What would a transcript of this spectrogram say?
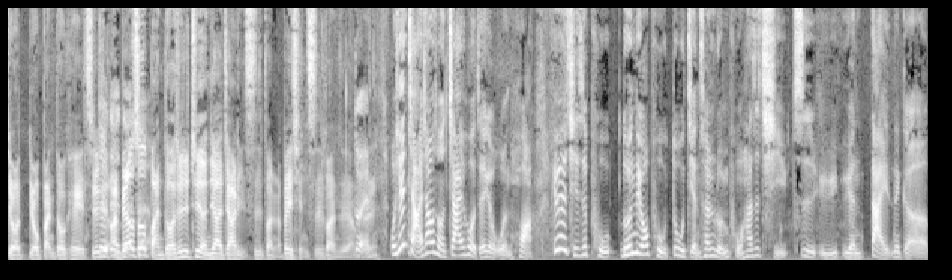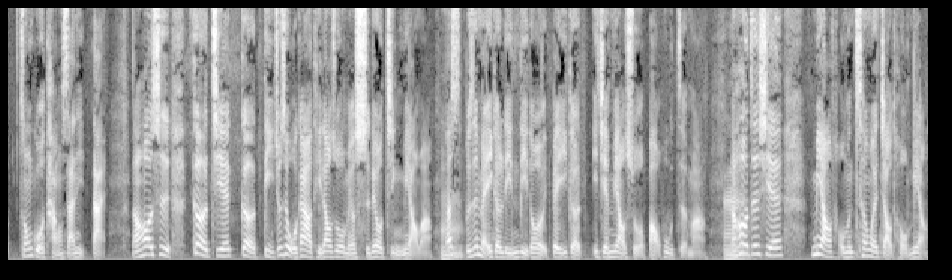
有有办桌可以吃，就啊不要说办桌，就是去人家家里吃饭了，被请吃饭这样。对，我先讲一下为什么嘉义会有这个文化，因为其实普轮流普渡，简称轮普，它是起自于元代那个中国唐山一带。然后是各街各地，就是我刚刚有提到说我们有十六进庙嘛，那是不是每一个邻里都有被一个一间庙所保护着嘛？嗯、然后这些庙我们称为角头庙。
